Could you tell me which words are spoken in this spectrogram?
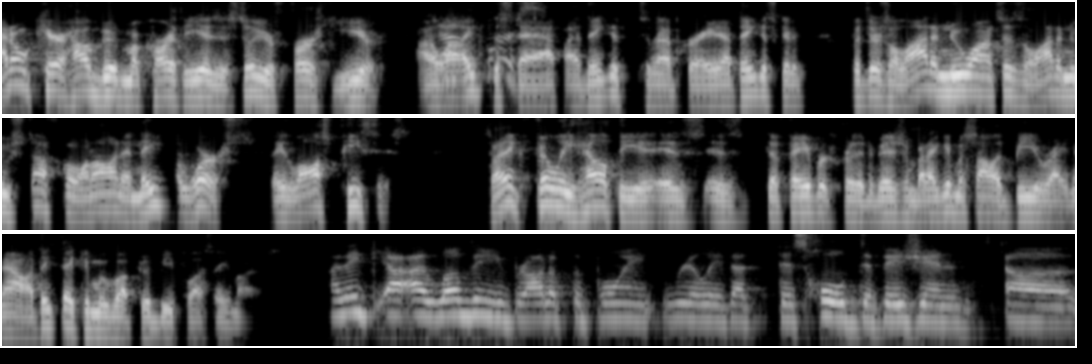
I don't care how good McCarthy is; it's still your first year. I yeah, like the staff. I think it's an upgrade. I think it's going to, but there's a lot of nuances, a lot of new stuff going on, and they are worse. They lost pieces. So I think Philly healthy is is the favorite for the division, but I give them a solid B right now. I think they can move up to a B plus A minus. I think I love that you brought up the point, really, that this whole division, uh,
